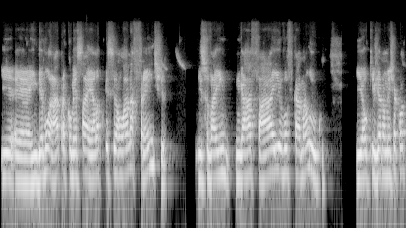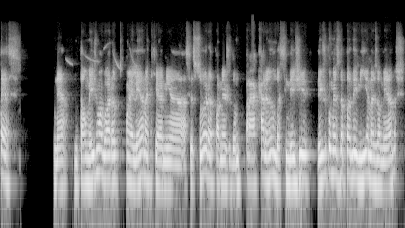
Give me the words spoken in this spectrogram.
e, é, em demorar para começar ela, porque senão lá na frente isso vai engarrafar e eu vou ficar maluco. E é o que geralmente acontece né? Então, mesmo agora com a Helena, que é a minha assessora, tá me ajudando pra caramba, assim, desde, desde o começo da pandemia, mais ou menos.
